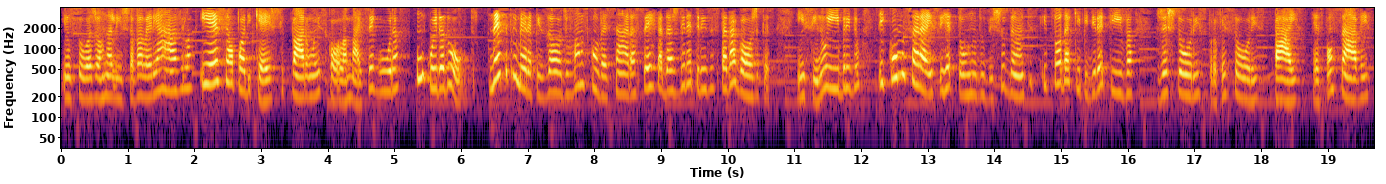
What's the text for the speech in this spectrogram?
Eu sou a jornalista Valéria Ávila e esse é o podcast para uma escola mais segura, um cuida do outro. Nesse primeiro episódio, vamos conversar acerca das diretrizes pedagógicas, ensino híbrido e como será esse retorno dos estudantes e toda a equipe diretiva, gestores, professores, pais, responsáveis,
